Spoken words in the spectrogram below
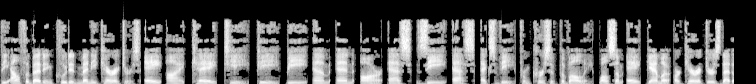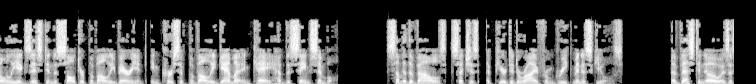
The alphabet included many characters A, I, K, T, P, B, M, N, R, S, Z, S, XV from cursive Pahlavi, while some A, gamma are characters that only exist in the Psalter Pahlavi variant in cursive Pahlavi gamma and K have the same symbol. Some of the vowels, such as, appear to derive from Greek minuscules. Avestan O is a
